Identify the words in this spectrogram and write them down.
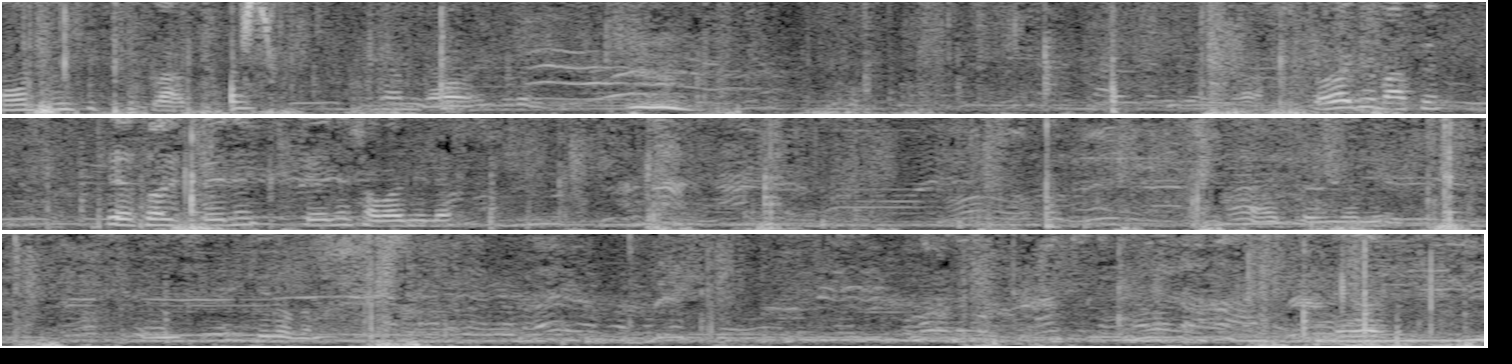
মোর দেন সিক্সটি যে বাসে। সরি ট্রেনে ট্রেনে সবাই মিলে। হ্যাঁ ট্রেন বিনোদন পড়ালেখা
